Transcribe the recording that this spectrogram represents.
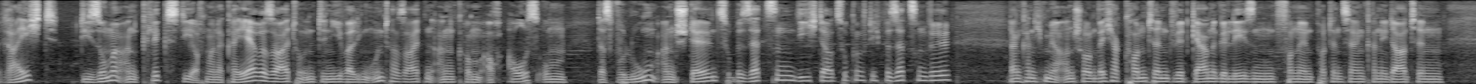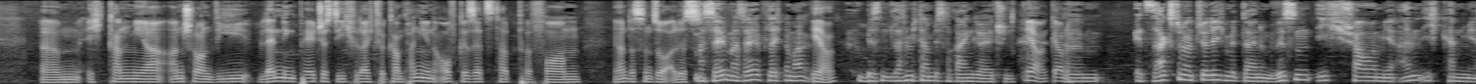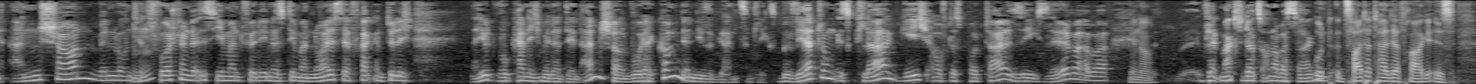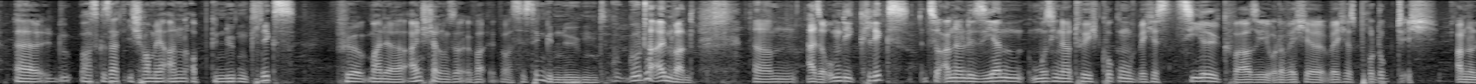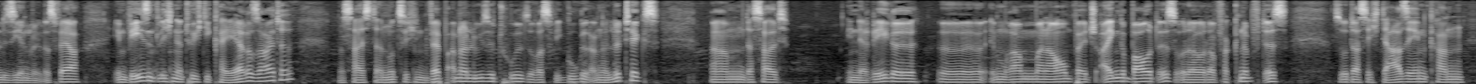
reicht die Summe an Klicks, die auf meiner Karriereseite und den jeweiligen Unterseiten ankommen, auch aus, um das Volumen an Stellen zu besetzen, die ich da zukünftig besetzen will. Dann kann ich mir anschauen, welcher Content wird gerne gelesen von den potenziellen Kandidatinnen. Ähm, ich kann mir anschauen, wie Landingpages, die ich vielleicht für Kampagnen aufgesetzt habe, performen. Ja, das sind so alles. Marcel, Marcel, vielleicht nochmal ja. ein bisschen, lass mich da ein bisschen reingrätschen. Ja, gerne. Ähm, Jetzt sagst du natürlich mit deinem Wissen, ich schaue mir an, ich kann mir anschauen. Wenn wir uns mhm. jetzt vorstellen, da ist jemand, für den das Thema neu ist, der fragt natürlich, na gut, wo kann ich mir das denn anschauen? Woher kommen denn diese ganzen Klicks? Bewertung ist klar, gehe ich auf das Portal, sehe ich selber, aber genau. vielleicht magst du dazu auch noch was sagen. Und ein zweiter Teil der Frage ist, äh, du hast gesagt, ich schaue mir an, ob genügend Klicks für meine Einstellung, was ist denn genügend? Guter Einwand. Ähm, also um die Klicks zu analysieren, muss ich natürlich gucken, welches Ziel quasi oder welche, welches Produkt ich analysieren will. Das wäre im Wesentlichen natürlich die Karriereseite. Das heißt, da nutze ich ein Web-Analyse-Tool, sowas wie Google Analytics, ähm, das halt in der Regel äh, im Rahmen meiner Homepage eingebaut ist oder, oder verknüpft ist, so dass ich da sehen kann,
